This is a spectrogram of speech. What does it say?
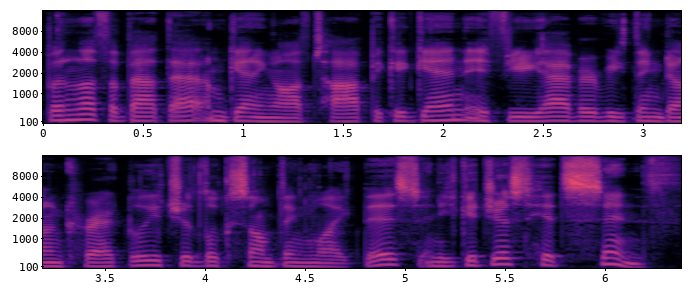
But enough about that, I'm getting off topic again. If you have everything done correctly, it should look something like this, and you could just hit synth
